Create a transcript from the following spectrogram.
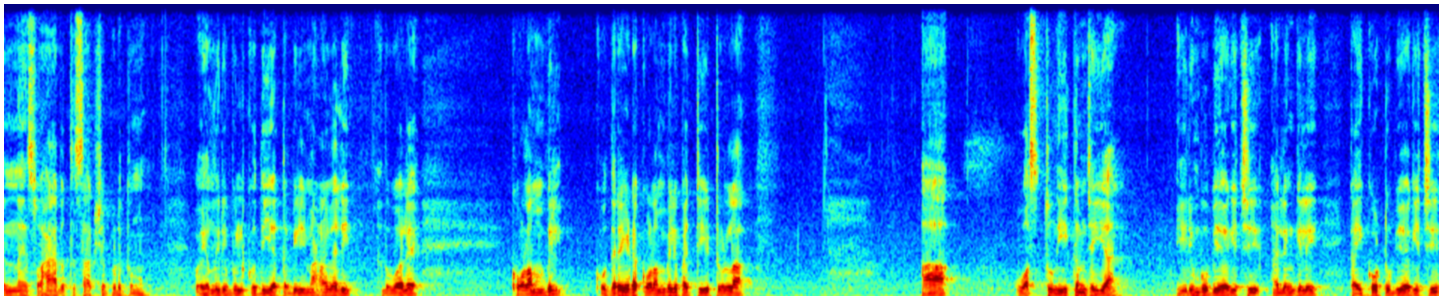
എന്ന് സ്വഹാബത്ത് സാക്ഷ്യപ്പെടുത്തുന്നു. വയലുരിബുൽ കുതിയത്ത ബിൽ മഴവലി അതുപോലെ കുളമ്പിൽ കുതിരയുടെ കുളമ്പിൽ പറ്റിയിട്ടുള്ള ആ വസ്തു നീക്കം ചെയ്യാൻ ഇരുമ്പ് ഉപയോഗിച്ച് അല്ലെങ്കിൽ കൈക്കോട്ട് ഉപയോഗിച്ച്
